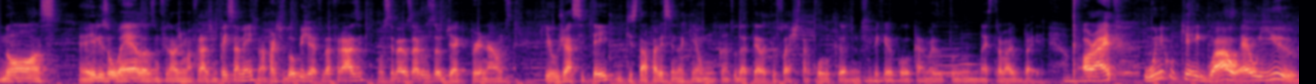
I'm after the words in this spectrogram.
nós, é, eles ou elas no final de uma frase de um pensamento, na parte do objeto da frase, você vai usar os object pronouns que eu já citei e que está aparecendo aqui em algum canto da tela que o Flash está colocando. Não sei o que eu colocar, mas eu estou dando mais trabalho para ele. Alright? O único que é igual é o you.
